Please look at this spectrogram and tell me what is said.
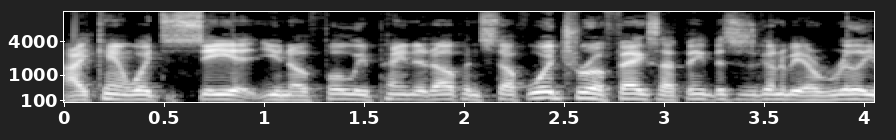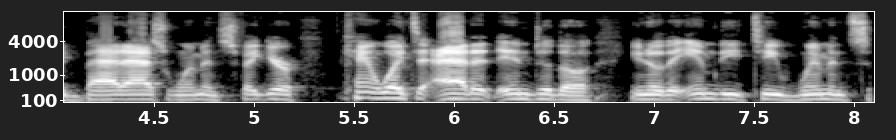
I can't wait to see it, you know, fully painted up and stuff with true effects. I think this is going to be a really badass women's figure. Can't wait to add it into the, you know, the MDT women's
